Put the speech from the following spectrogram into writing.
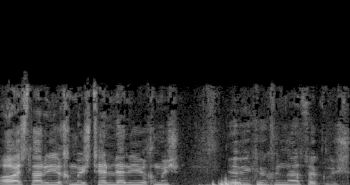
Ağaçları yıkmış, telleri yıkmış. Evi kökünden sökmüş.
